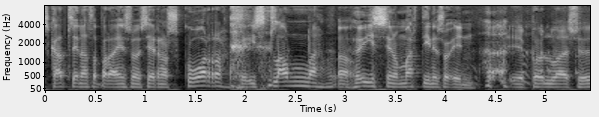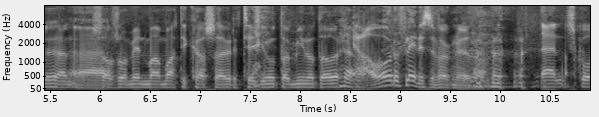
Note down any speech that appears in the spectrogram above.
skallin alltaf bara eins og það sér hann að skora fyrir í slána, hausin og Martínez og inn. Ég bölva þessu en sá svo minn maður Matti Kassa hefur verið tekin út af mínútu áður Já, það voru fleiri sem fögnuðu það en sko,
